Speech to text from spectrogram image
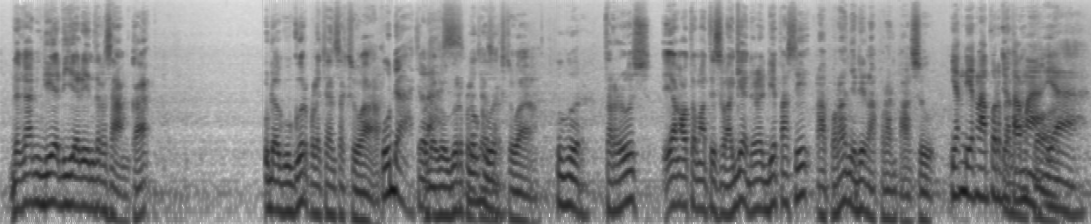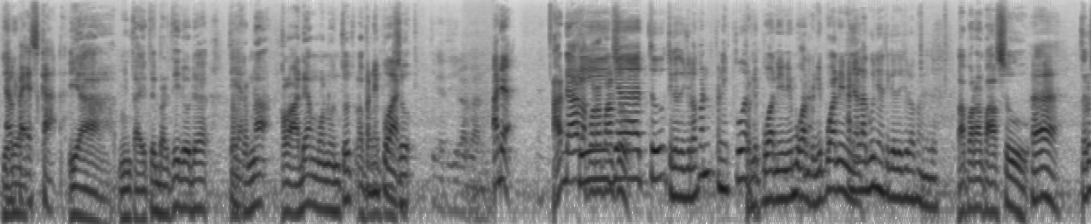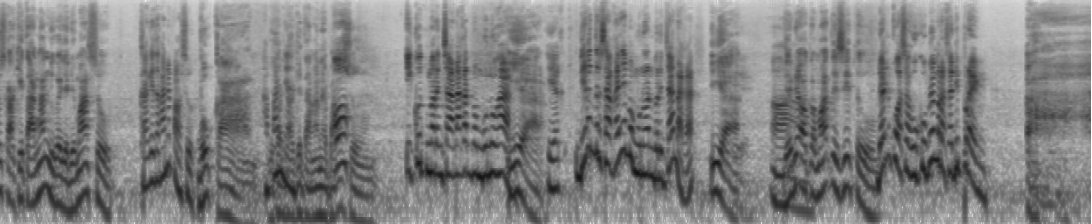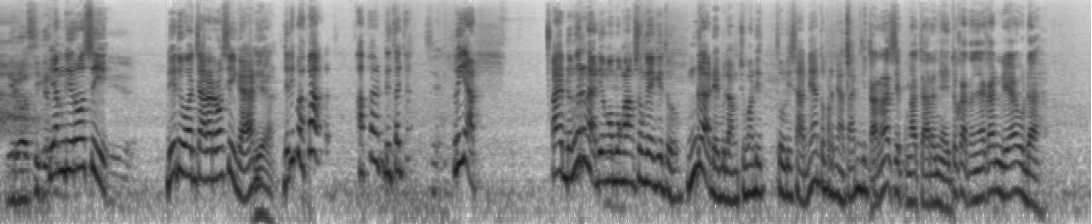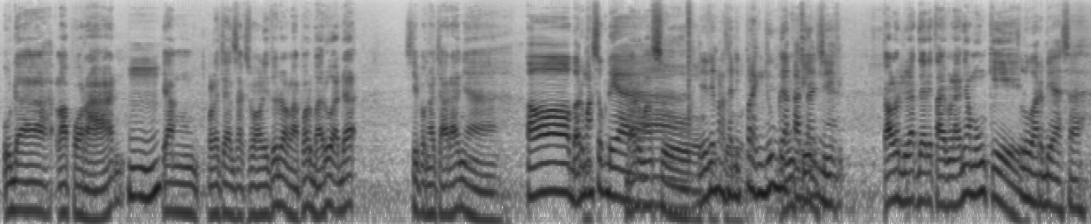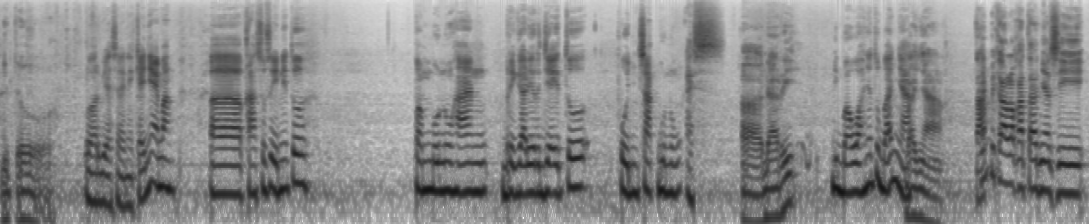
Dengan dia dijadiin tersangka, udah gugur pelecehan seksual. Udah jelas. Udah gugur pelecehan Gugur. seksual. Gugur. Terus yang otomatis lagi adalah dia pasti laporan jadi laporan palsu. Yang dia ngelapor Yang pertama, lapor. ya Jadi- LPSK. Iya, minta itu berarti dia udah terkena. Kalau ada yang mau nuntut laporan Iya. Penipuan. palsu, 378. Ada. ada laporan palsu. Tiga tuh 378 penipuan. Penipuan ini bukan penipuan ini. Ada lagunya 378 itu. Laporan palsu. Heeh. Terus kaki tangan juga jadi masuk. Kaki tangannya palsu. Bukan, bukan Apanya? kaki tangannya palsu. Oh, ikut merencanakan pembunuhan. Iya. Iya, dia kan tersangkanya pembunuhan berencana kan? Iya. Ah. Jadi otomatis itu. Dan kuasa hukumnya merasa di prank. Di Rossi kan. Yang di Rossi. Dia diwawancara Rossi kan? Iya. Jadi Bapak apa ditanya? Lihat. Kayak denger nggak dia ngomong langsung kayak gitu? Enggak dia bilang cuma di tulisannya atau pernyataan gitu. Karena si pengacaranya itu katanya kan dia udah udah laporan Mm-mm. yang pelecehan seksual itu udah lapor baru ada si pengacaranya Oh, baru masuk dia. baru masuk. Jadi dia merasa gitu. di prank juga mungkin katanya. sih kalau dilihat dari timelinenya mungkin Luar biasa. gitu. Luar biasa ini. Kayaknya emang eh, kasus ini tuh pembunuhan Brigadir J itu puncak gunung es. Eh, dari Di bawahnya tuh banyak. banyak. Tapi kalau katanya si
